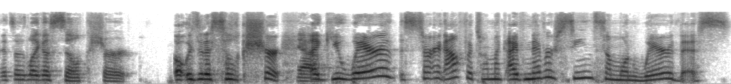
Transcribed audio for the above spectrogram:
it's a, like a silk shirt. Oh, is it a silk shirt? Yeah. Like you wear certain outfits where I'm like, I've never seen someone wear this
